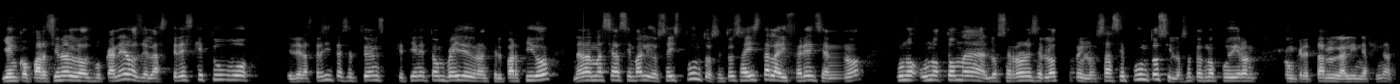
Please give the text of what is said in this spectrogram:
y en comparación a los bucaneros, de las tres que tuvo de las tres intercepciones que tiene Tom Brady durante el partido, nada más se hacen válidos seis puntos. Entonces ahí está la diferencia, ¿no? Uno, uno toma los errores del otro y los hace puntos y los otros no pudieron concretarlo en la línea final.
